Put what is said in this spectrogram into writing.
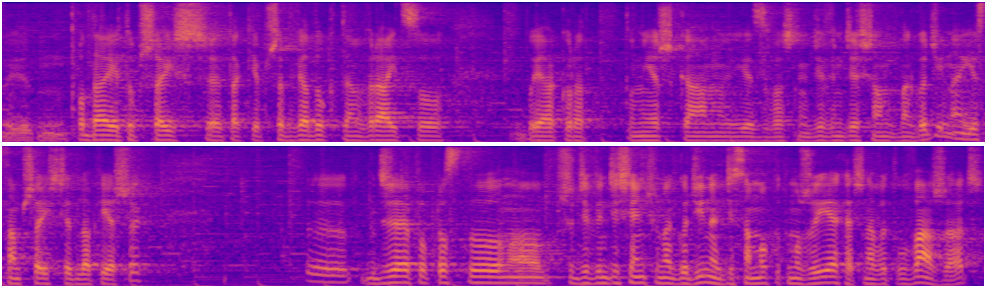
Y, Podaję tu przejście takie przed wiaduktem w Rajcu, bo ja akurat tu mieszkam, jest właśnie 90 na godzinę i jest tam przejście dla pieszych, gdzie po prostu no, przy 90 na godzinę, gdzie samochód może jechać, nawet uważać,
